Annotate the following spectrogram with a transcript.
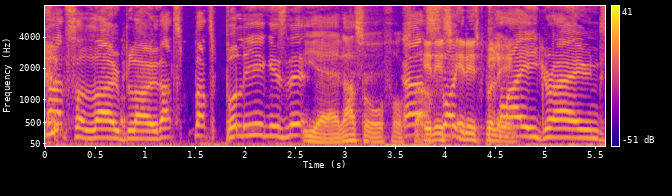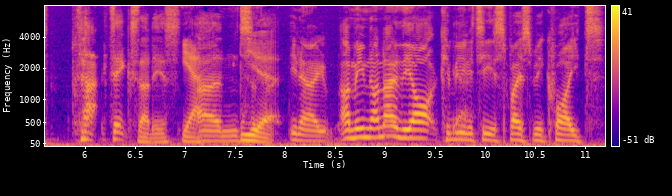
that's a low blow. That's that's bullying, isn't it? Yeah, that's awful uh, stuff. That's It is- like it is bullying. Playground tactics, that is. Yeah. And, Yeah. you know, I mean, I know the art community is supposed to be quite,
